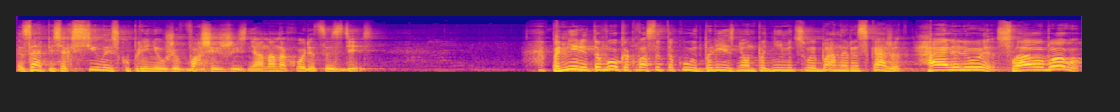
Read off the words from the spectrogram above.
записях, сила искупления уже в вашей жизни, она находится здесь. По мере того, как вас атакуют болезни, он поднимет свой баннер и скажет «Аллилуйя! Слава Богу!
